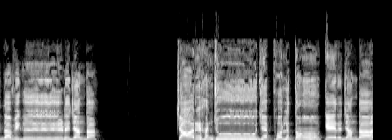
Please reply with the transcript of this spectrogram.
ਦਾ ਵਿਗੜ ਜਾਂਦਾ? ਚਾਰ ਹੰਝੂ ਜੇ ਫੁੱਲ ਤੋਂ ਕੇਰ ਜਾਂਦਾ।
